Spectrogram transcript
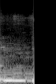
Amen.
